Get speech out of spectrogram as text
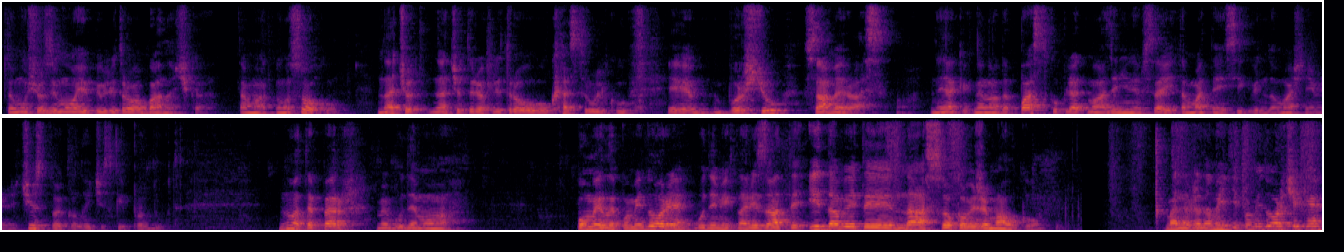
тому що зимою півлітрова баночка томатного соку на 4-літрову каструльку е, борщу в самий раз. Ніяких не треба паст купляти в магазині, не все. І томатний сік він домашній, він чисто екологічний продукт. Ну, а тепер ми будемо помили помідори, будемо їх нарізати і давити на соковижималку. У мене вже намиті помідорчики.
